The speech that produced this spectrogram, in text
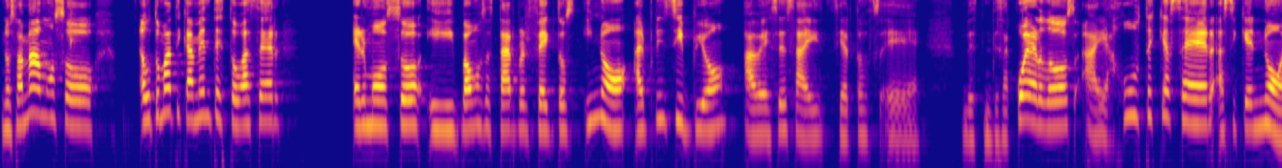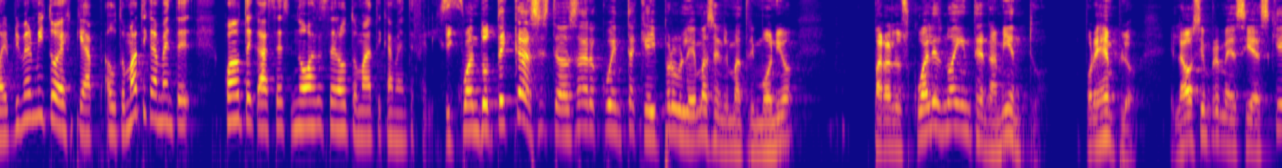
nos amamos o automáticamente esto va a ser hermoso y vamos a estar perfectos. Y no, al principio a veces hay ciertos... Eh, desacuerdos, hay ajustes que hacer, así que no, el primer mito es que automáticamente cuando te cases no vas a ser automáticamente feliz. Y cuando te cases te vas a dar cuenta que hay problemas en el matrimonio para los cuales no hay entrenamiento. Por ejemplo, el lado siempre me decía, es que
